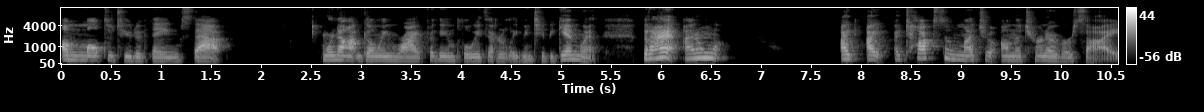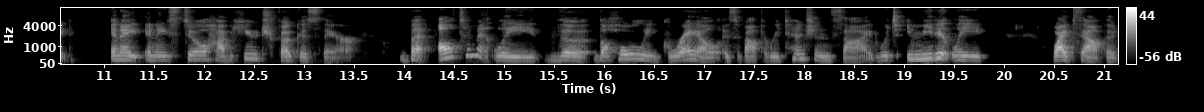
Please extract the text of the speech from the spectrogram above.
a multitude of things that were not going right for the employees that are leaving to begin with. But i i don't i i, I talk so much on the turnover side and i and i still have huge focus there. But ultimately the the holy grail is about the retention side which immediately wipes out the,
